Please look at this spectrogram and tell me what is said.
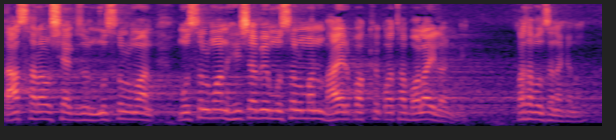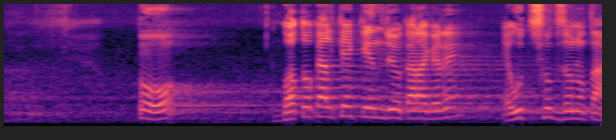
তাছাড়াও সে একজন মুসলমান। মুসলমান হিসাবে মুসলমান ভাইয়ের পক্ষে কথা বলাই লাগবে। কথা বলছে না কেন? তো গতকালকে কেন্দ্রীয় কারাগারে উৎসুক জনতা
